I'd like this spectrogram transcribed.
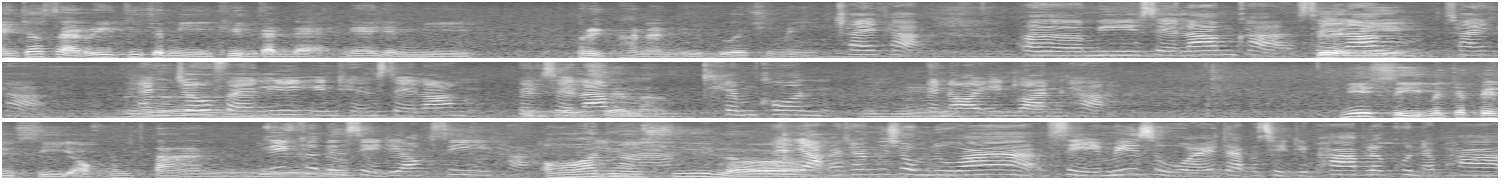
Angel s a r i ที่จะมีครีมกันแดดเนี่ยยังมีผลิตภัณฑ์อันอื่นด้วยใช่ไหม ใช่ค่ะเออมีเซรั่มค่ะ เซคืออันรั่มนี้ใช่ค่ะ อ่า Angel Fairy Intense Serum เป็น Intense เซรั่ม Serum เข้มข้น อือหือ เป็น all in one ค่ะ นี่สีมันจะเป็นสีออกน้ำตาลอย่างนี่คือเป็นลยสีดีออกซีค่ะอ๋อพี่ดีม้าซี่เหรอแต่อยากให้ท่านผู้ชมดูว่าสีไม่สวยแต่ประสิทธิภาพและคุณภาพ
